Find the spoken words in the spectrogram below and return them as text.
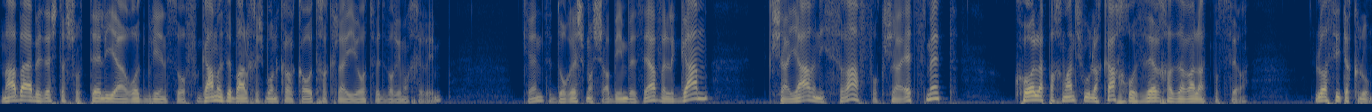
מה הבעיה בזה שאתה שותל יערות בלי אינסוף? גם זה בא על חשבון קרקעות חקלאיות ודברים אחרים, כן? זה דורש משאבים וזה, אבל גם כשהיער נשרף או כשהעץ מת, כל הפחמן שהוא לקח חוזר חזרה לאטמוספירה. לא עשית כלום.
